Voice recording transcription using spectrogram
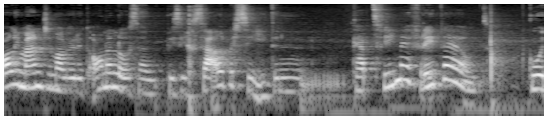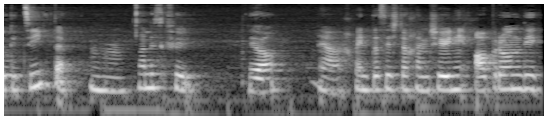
alle Menschen mal würden anhören und bei sich selber sein, dann gibt es viel mehr Frieden und gute Zeiten, habe ich das Gefühl. Ja, Ja, ich finde, das ist doch eine schöne Abrundung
